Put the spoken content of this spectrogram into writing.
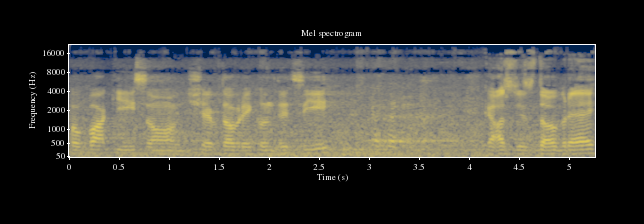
Chłopaki są dzisiaj w dobrej kondycji. Każdy jest dobrej.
